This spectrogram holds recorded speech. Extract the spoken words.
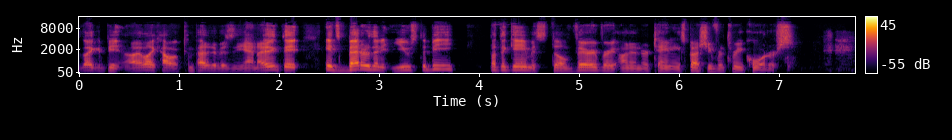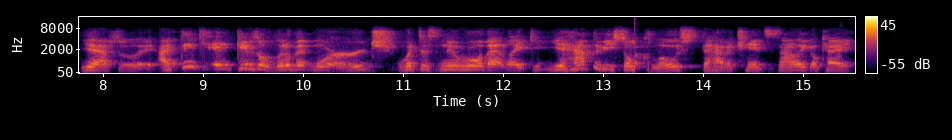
like it being, I like how competitive is the end. I think that it's better than it used to be, but the game is still very very unentertaining, especially for three quarters. Yeah, absolutely. I think it gives a little bit more urge with this new rule that like you have to be so close to have a chance. It's not like okay,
